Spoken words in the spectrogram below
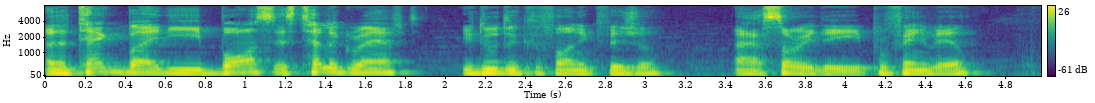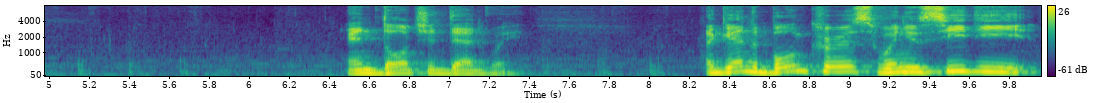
an attack by the boss is telegraphed, you do the Chthonic Fissure. Ah, sorry, the Profane Veil. And dodge it that way. Again, the Bone Curse, when you see the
